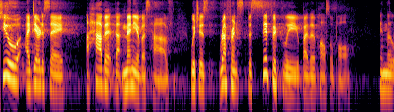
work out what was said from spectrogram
to, I dare to say, a habit that many of us have, which is referenced specifically by the Apostle Paul in the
